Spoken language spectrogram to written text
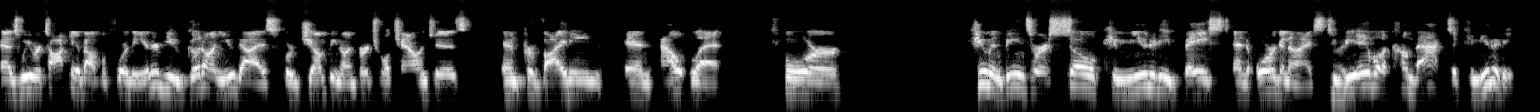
as we were talking about before the interview, good on you guys for jumping on virtual challenges and providing an outlet for human beings who are so community based and organized to right. be able to come back to community.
